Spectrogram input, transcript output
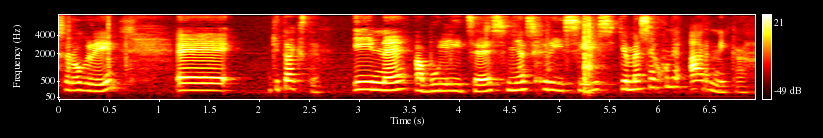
ξέρω γρή. Ε, κοιτάξτε, είναι αμπουλίτσες μιας χρήσης και μέσα έχουν άρνικα.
